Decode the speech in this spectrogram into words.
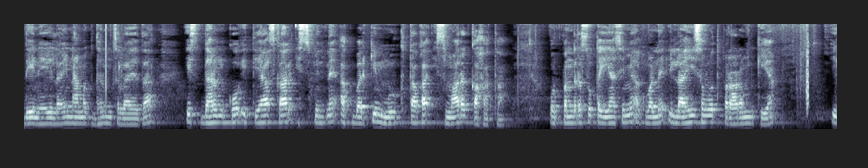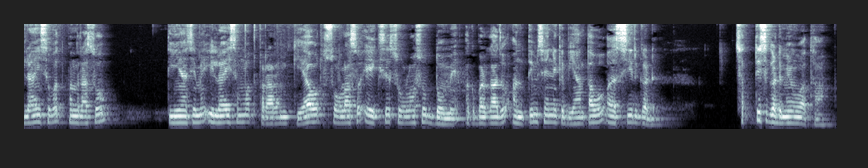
दीन ए इलाही नामक धर्म चलाया था। इस धर्म को इतिहासकार स्मिथ ने अकबर की मूर्खता का स्मारक कहा था और पंद्रह में अकबर ने इलाही संवत प्रारंभ किया। इलाही संवत पंद्रह तिरासी में इलाही संवत प्रारंभ किया और 1601 से 1602 में अकबर का जो अंतिम सैनिक अभियान था वो असीरगढ़, छत्तीसगढ़ में हुआ था।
